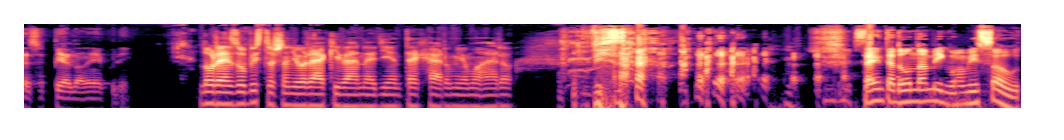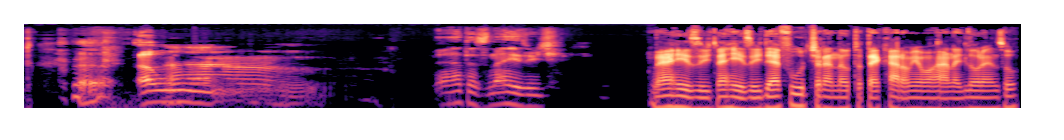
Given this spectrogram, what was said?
ez példanélküli. Lorenzo biztos nagyon rákívánna egy ilyen Tech 3 Yamahára. Szerinted onnan még van visszaút? Hát ez nehéz ügy. Nehéz ügy, nehéz ügy, de furcsa lenne ott a Tech 3 Yamaha egy Lorenzo.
